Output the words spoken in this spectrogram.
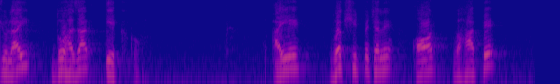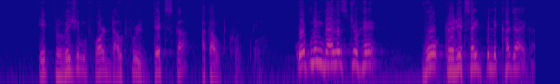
جولائی دو ہزار ایک کو۔ آئیے ورک شیٹ پہ چلیں اور وہاں پہ ایک پروویژن فار ڈاؤٹ فل ڈیٹس کا اکاؤنٹ کھولتے اوپننگ بیلنس جو ہے وہ کریڈٹ سائڈ پہ لکھا جائے گا۔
